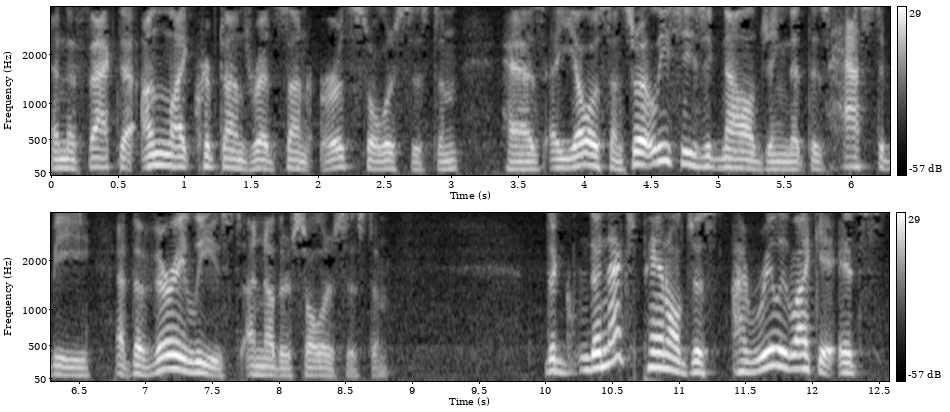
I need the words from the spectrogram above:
and the fact that, unlike Krypton's red sun, Earth's solar system has a yellow sun. So at least he's acknowledging that this has to be, at the very least, another solar system. The, the next panel just, I really like it. It's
